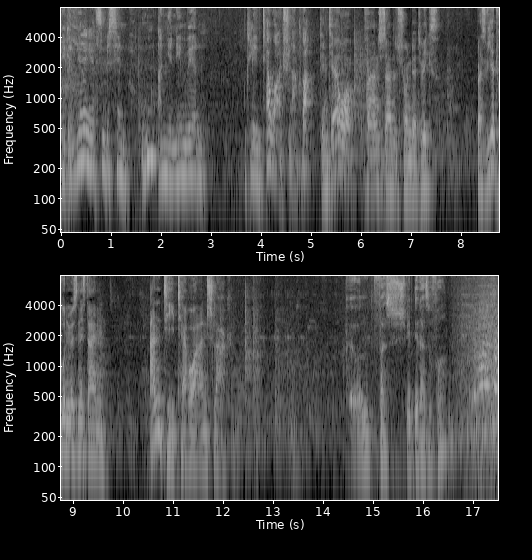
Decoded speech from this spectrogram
Wie können wir denn jetzt ein bisschen unangenehm werden? Ein kleinen Terroranschlag, wa? Den Terror veranstaltet schon der Twix. Was wir tun müssen, ist ein Antiterroranschlag. Und was schwebt dir da so vor? Gemeinsam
